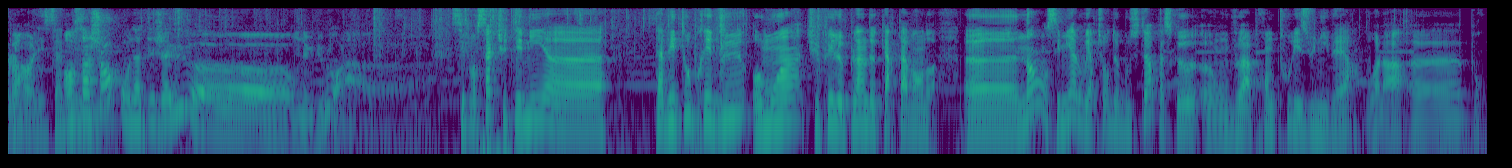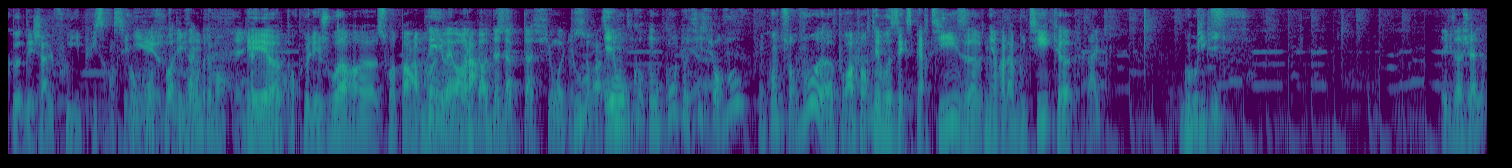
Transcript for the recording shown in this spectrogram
là copains. les amis. En sachant qu'on a déjà eu. euh, on a eu du lourd là. C'est pour ça que tu t'es mis. euh, T'avais tout prévu, au moins tu fais le plein de cartes à vendre. Euh, non, on s'est mis à l'ouverture de booster parce que euh, on veut apprendre tous les univers, voilà, euh, pour que déjà le fouille puisse renseigner qu'on soit tout le monde exactement. et exactement. pour que les joueurs soient pas en Après, mode. il va y avoir voilà, une période d'adaptation et on tout. Et on, compte aussi sur vous. On compte sur vous pour apporter vos expertises, venir à la boutique. Tac. Goopix. Goopix. Exagèle.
